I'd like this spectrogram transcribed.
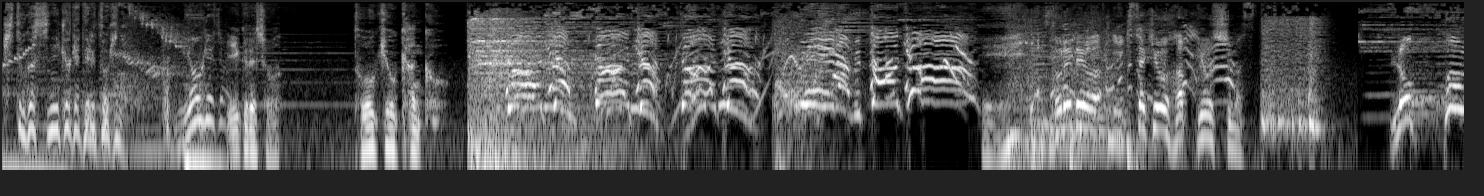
人が死にかけてる時に。土産じゃん。行くでしょ東京観光それでは行き先を発表します。六本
